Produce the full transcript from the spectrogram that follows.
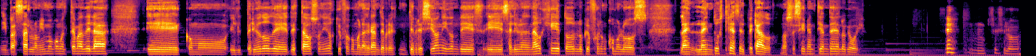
Y pasar lo mismo como el tema de la eh, como el periodo de, Estados Unidos que fue como la Gran Depre- Depresión y donde eh, salieron en auge todo lo que fueron como los la- las industrias del pecado. No sé si me entiendes lo que voy. Sí, mm, sí, sí, lo,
